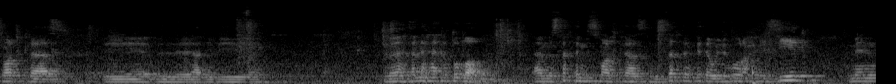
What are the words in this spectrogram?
smart class يعني مثلا نحن كطلاب الآن بنستخدم ال smart class بنستخدم كذا واللي هو راح يزيد من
